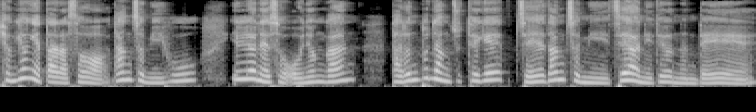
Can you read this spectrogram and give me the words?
평형에 따라서 당첨 이후 1년에서 5년간 다른 분양 주택의 재당첨이 제한이 되었는데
